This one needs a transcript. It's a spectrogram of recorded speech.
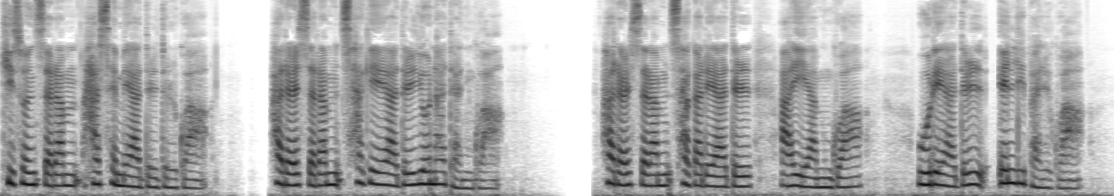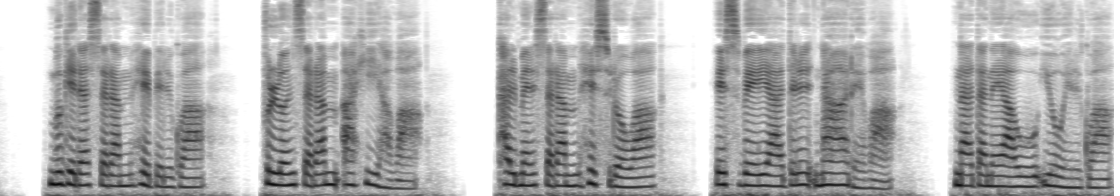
기손 사람 하셈의 아들들과 하랄 사람 사게의 아들 요나단과 하랄 사람 사갈의 아들 아이암과 우레 아들 엘리발과 무게라 사람 헤벨과 블론 사람 아히야와 갈멜 사람 헤스로와 에스베의 아들 나아레와 나단의 아우 요엘과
